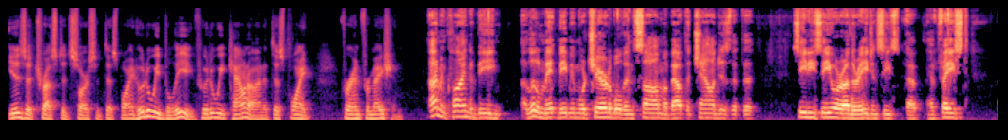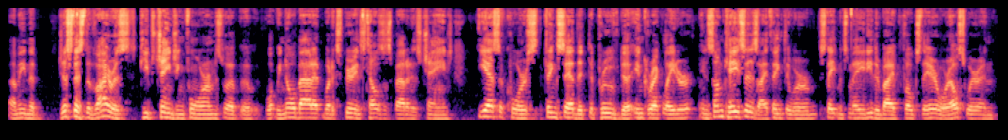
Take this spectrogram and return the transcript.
is a trusted source at this point? Who do we believe? Who do we count on at this point for information? I'm inclined to be a little maybe more charitable than some about the challenges that the CDC or other agencies uh, have faced. I mean, the, just as the virus keeps changing forms, uh, uh, what we know about it, what experience tells us about it has changed. Yes, of course, things said that proved uh, incorrect later. In some cases, I think there were statements made either by folks there or elsewhere in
